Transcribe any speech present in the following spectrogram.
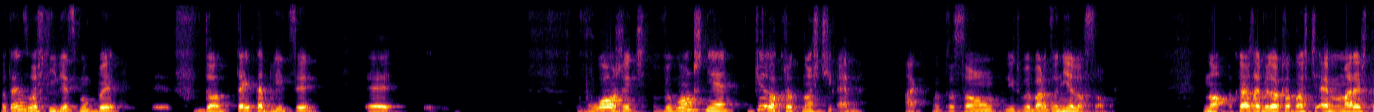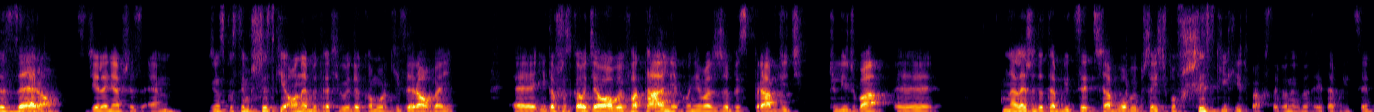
No ten złośliwiec mógłby do tej tablicy e, włożyć wyłącznie wielokrotności m. Tak? No to są liczby bardzo nielosowe. No, każda wielokrotność m ma resztę 0 z dzielenia przez m. W związku z tym wszystkie one by trafiły do komórki zerowej e, i to wszystko działałoby fatalnie, ponieważ żeby sprawdzić, czy liczba e, należy do tablicy, trzeba byłoby przejść po wszystkich liczbach wstawionych do tej tablicy.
